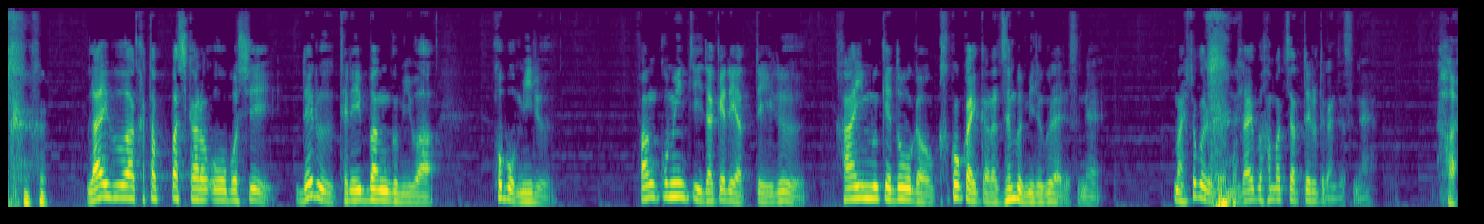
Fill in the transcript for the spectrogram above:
ライブは片っ端から応募し、出るテレビ番組はほぼ見る、ファンコミュニティだけでやっている会員向け動画を過去回から全部見るぐらいですね。まあ一言で言うともうだいぶハマっちゃってるって感じですね。はい。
